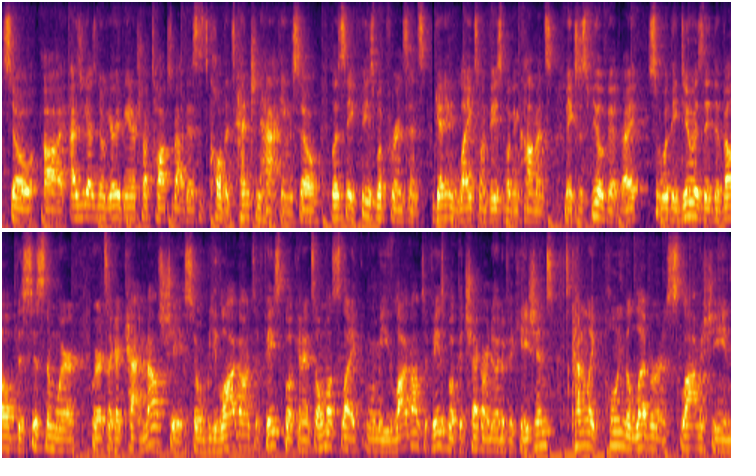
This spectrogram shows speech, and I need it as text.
So uh, as you guys know, Gary Vaynerchuk talks about this. It's called attention hacking. So let's say Facebook, for instance, getting likes on Facebook and comments makes us feel good, right? So what they do is they develop this system where, where it's like a cat and mouse chase. So we log on to Facebook and it's almost like when we log on to Facebook to check our notifications, it's kind of like pulling the lever in a slot machine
